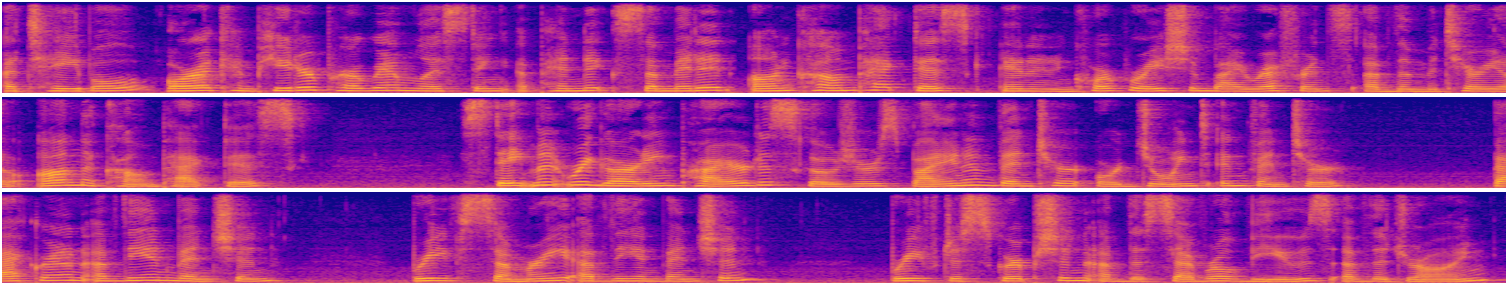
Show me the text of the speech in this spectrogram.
a table, or a computer program listing appendix submitted on compact disc and an incorporation by reference of the material on the compact disc, statement regarding prior disclosures by an inventor or joint inventor, background of the invention, brief summary of the invention, brief description of the several views of the drawing,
